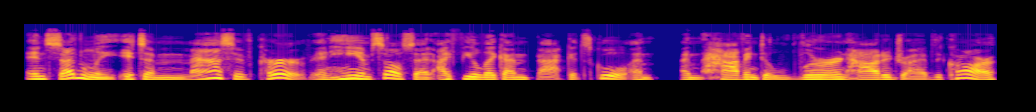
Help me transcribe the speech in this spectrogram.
And suddenly it's a massive curve. And he himself said, I feel like I'm back at school. I'm I'm having to learn how to drive the car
